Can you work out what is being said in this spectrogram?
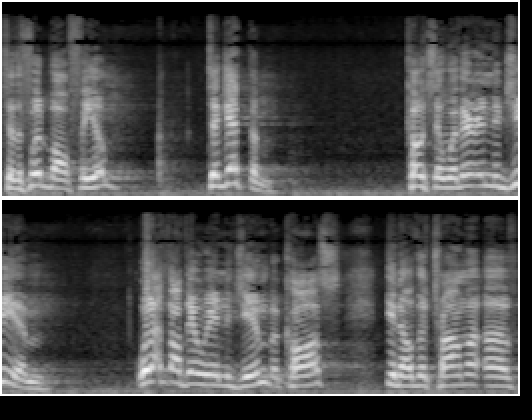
to the football field to get them. Coach said, Well, they're in the gym. Well, I thought they were in the gym because, you know, the trauma of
